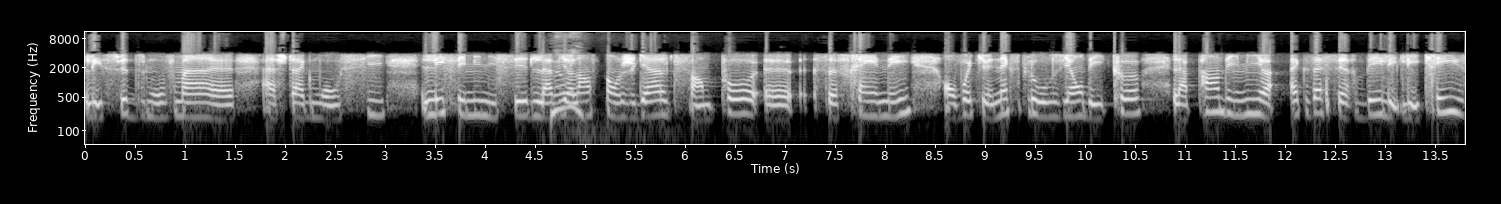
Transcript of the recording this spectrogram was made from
Les suites du mouvement hashtag moi aussi, les féminicides, la violence conjugale qui semble pas se freiner. On voit qu'il y a une explosion des cas. La pandémie a exacerbé les, les crises.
